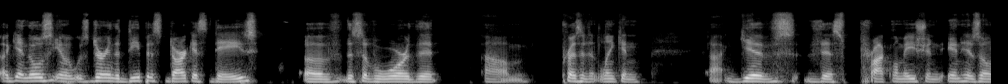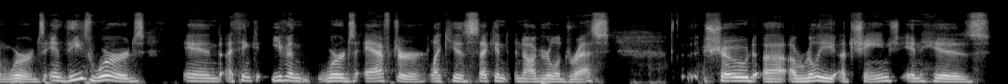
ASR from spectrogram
again, those you know it was during the deepest, darkest days of the Civil War that um, President Lincoln uh, gives this proclamation in his own words. And these words and I think even words after, like his second inaugural address, showed uh, a really a change in his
